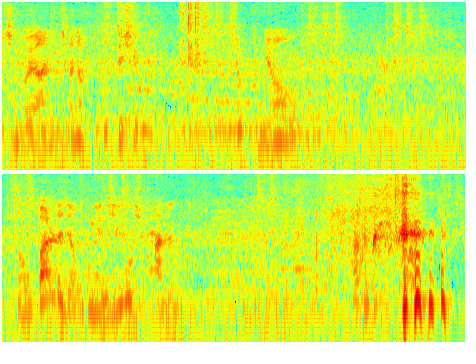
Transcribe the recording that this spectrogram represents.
오신 거예요? 아니면 저녁도 못 드시고 오셨군요. 너무 빠르죠 공연이 7시 반은 다들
